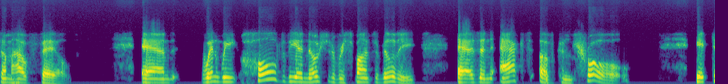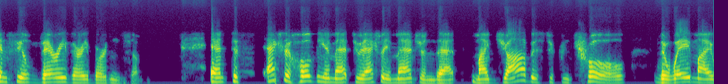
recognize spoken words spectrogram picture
somehow failed. And when we hold the notion of responsibility as an act of control, it can feel very, very burdensome. And to actually hold the to actually imagine that my job is to control the way my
